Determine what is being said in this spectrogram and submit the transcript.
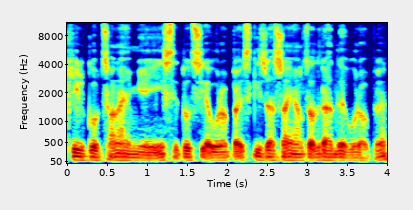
kilku co najmniej instytucji europejskich, zaczynając od Rady Europy,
